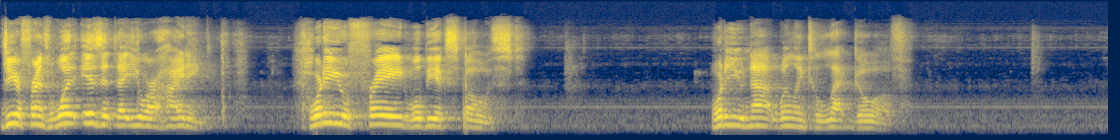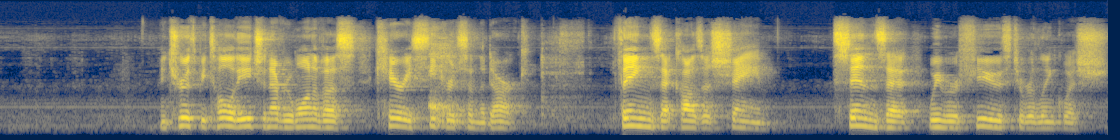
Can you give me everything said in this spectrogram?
Dear friends, what is it that you are hiding? What are you afraid will be exposed? What are you not willing to let go of? In truth be told, each and every one of us carry secrets in the dark, things that cause us shame, sins that we refuse to relinquish.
